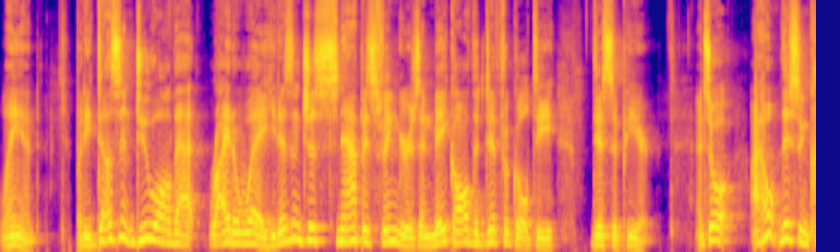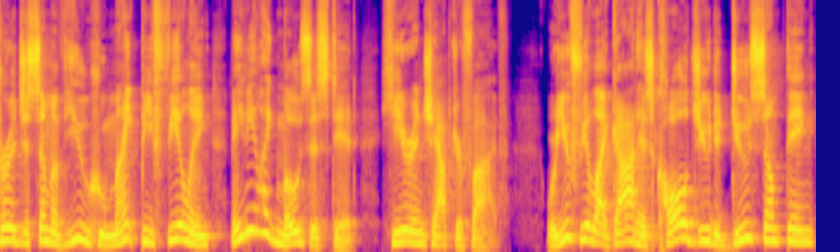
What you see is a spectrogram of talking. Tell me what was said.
land. But he doesn't do all that right away. He doesn't just snap his fingers and make all the difficulty disappear. And so I hope this encourages some of you who might be feeling maybe like Moses did here in chapter 5, where you feel like God has called you to do something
